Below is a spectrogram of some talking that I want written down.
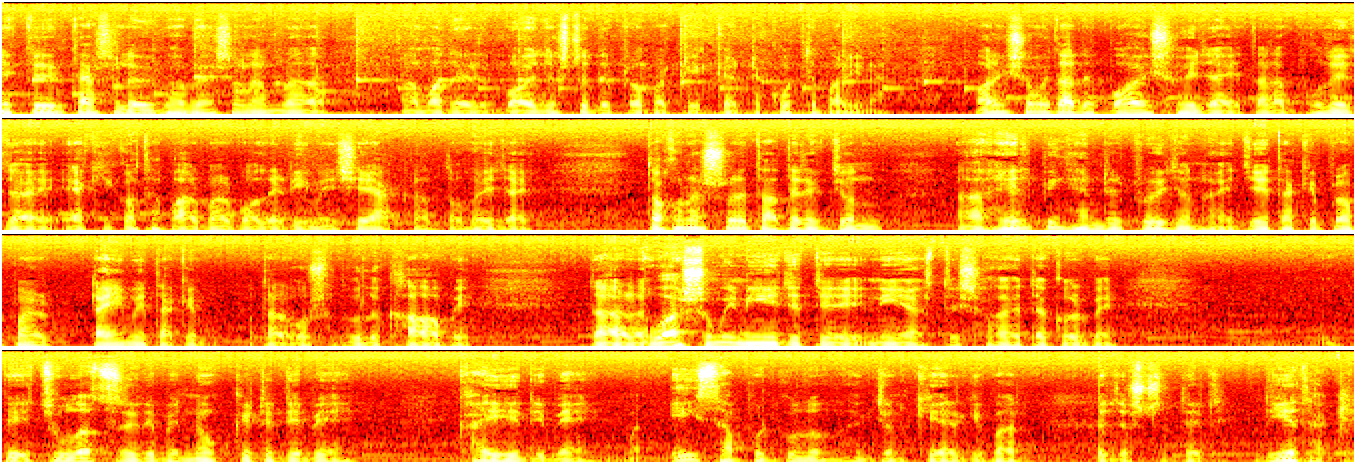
দেখতে দেখতে আসলে ওইভাবে আসলে আমরা আমাদের বয়োজ্যেষ্ঠদের প্রপার টেক কেয়ারটা করতে পারি না। অনেক সময় তাদের বয়স হয়ে যায়, তারা ভুলে যায়, একই কথা বারবার বলে ডিমেনশিয়া আক্রান্ত হয়ে যায়। তখন আসলে তাদের একজন হেল্পিং হ্যান্ডের প্রয়োজন হয় যে তাকে প্রপার টাইমে তাকে তার ওষুধগুলো খাওয়াবে, তার ওয়াশরুমে নিয়ে যেতে, নিয়ে আসতে সহায়তা করবে চুল আছড়ে দেবে, নখ কেটে দেবে, খাইয়ে দিবে এই সাপোর্টগুলো একজন কেয়ার গিভার জ্যেষ্ঠদের দিয়ে থাকে।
